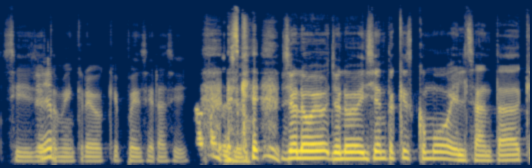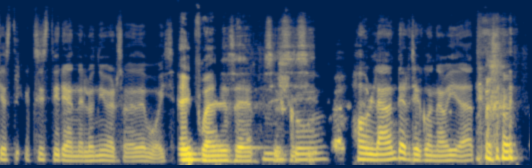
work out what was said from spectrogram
Sí, yo también creo que puede ser así. Es que yo lo veo, yo lo veo y siento que es como el Santa que existiría en el universo de The Voice. Puede ser. Sí, sí, Homelander llegó Navidad.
